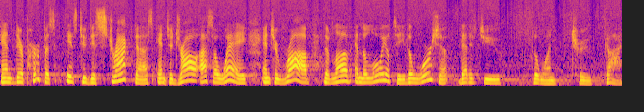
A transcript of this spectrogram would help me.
And their purpose is to distract us and to draw us away and to rob the love and the loyalty, the worship that is due the one true God.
